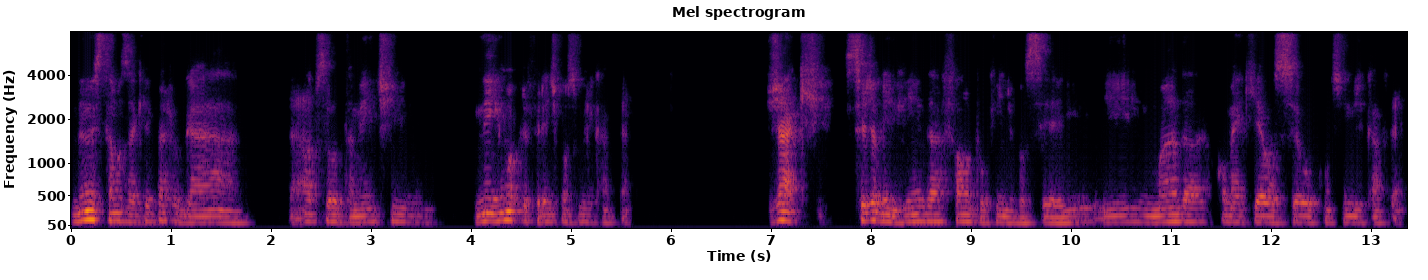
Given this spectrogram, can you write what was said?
não estamos aqui para julgar absolutamente nenhuma preferência de consumo de café. Jaque, seja bem-vinda, fala um pouquinho de você aí e manda como é que é o seu consumo de café.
